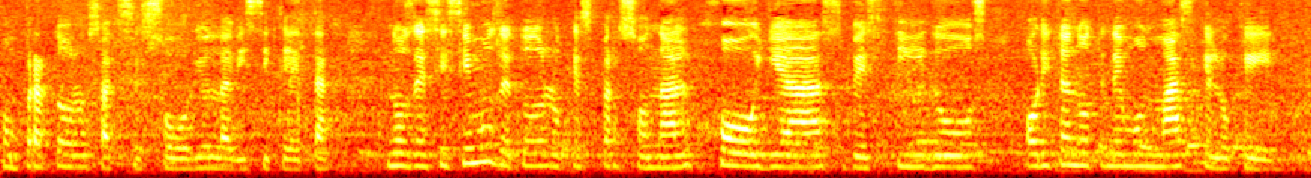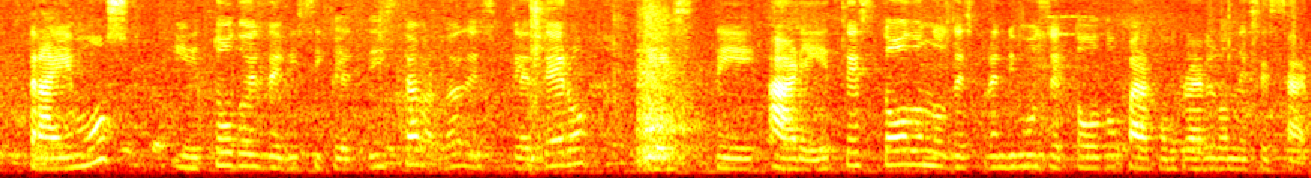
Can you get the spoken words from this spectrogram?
comprar todos los accesorios, la bicicleta, nos deshicimos de todo lo que es personal, joyas, vestidos, ahorita no tenemos más que lo que traemos y todo es de bicicletista, ¿verdad? De bicicletero, este, aretes, todo, nos desprendimos de todo para comprar lo necesario,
